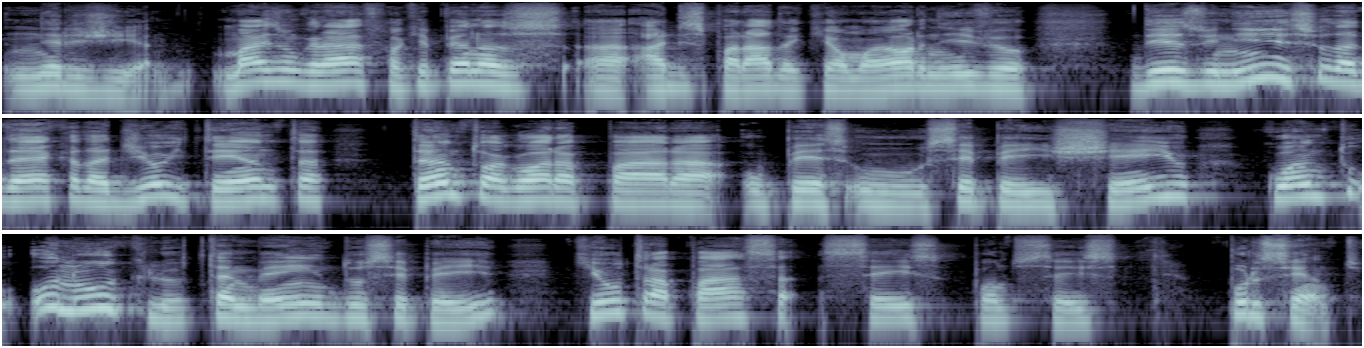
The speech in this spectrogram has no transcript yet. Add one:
energia. Mais um gráfico aqui apenas a, a disparada que é o maior nível desde o início da década de 80, tanto agora para o, P, o CPI cheio, quanto o núcleo também do CPI, que ultrapassa 6,6%.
